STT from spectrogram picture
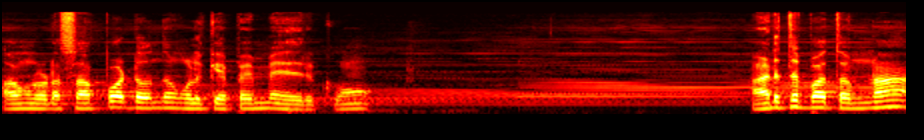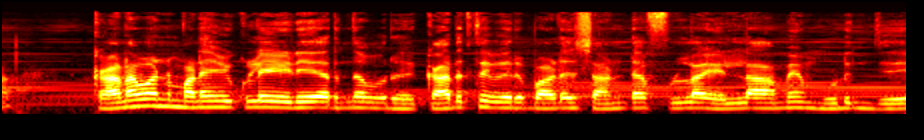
அவங்களோட சப்போர்ட் வந்து உங்களுக்கு எப்பயுமே இருக்கும். அடுத்து பார்த்தோம்னா கணவன் மனைவிக்குள்ளே இடையே இருந்த ஒரு கருத்து வேறுபாடு சண்டை ஃபுல்லாக எல்லாமே முடிஞ்சு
